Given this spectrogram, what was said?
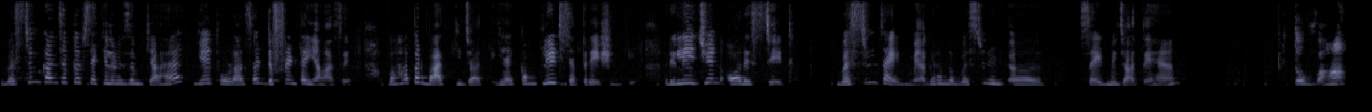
वेस्टर्न कंसेप्ट ऑफ़ सेक्युलरिज्म क्या है? ये थोड़ा सा डिफरेंट है यहाँ से। वहाँ पर बात की जाती है कंप्लीट सेपरेशन की रिलीजन और स्टेट वेस्टर्न साइड में अगर हम लोग वेस्टर्न साइड में जाते हैं तो वहाँ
